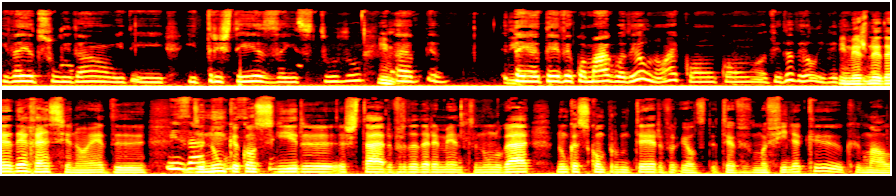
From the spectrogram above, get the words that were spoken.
ideia de solidão e, e, e tristeza, isso tudo. E... Uh, tem, tem a ver com a mágoa dele, não é? Com, com a vida dele. E mesmo a ideia da errância, não é? De, Exato, de nunca sim, conseguir sim, sim. Eh, estar verdadeiramente num lugar, nunca se comprometer. Ele teve uma filha que, que mal,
